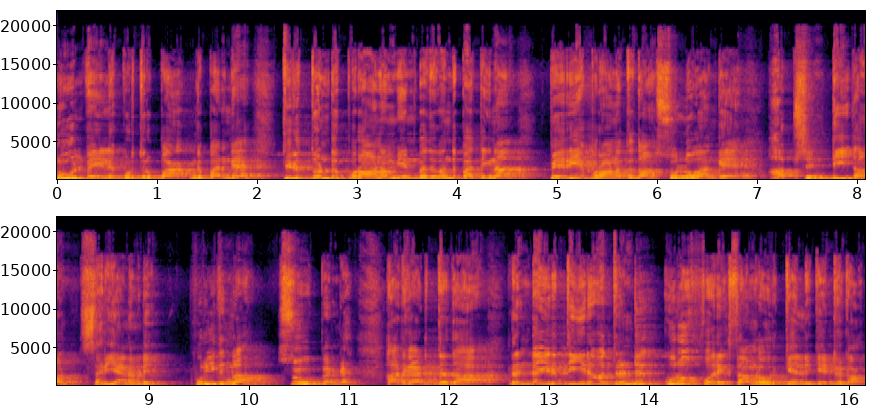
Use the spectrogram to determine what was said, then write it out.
நூல்வேலியில் கொடுத்துருப்பான். இங்கே பாருங்கள் திருத்தொண்டு புராணம் என்பது வந்து பார்த்தீங்கன்னா பெரிய புராணத்தை தான் சொல்லுவாங்க. ஆப்ஷன் டி தான் சரியான விடை புரியுதுங்களா? சூப்பருங்க. அதுக்கு அடுத்ததா ரெண்டாயிரத்தி இருபத்தி ரெண்டு குரூப் ஃபோர் எக்ஸாம்ல ஒரு கேள்வி கேட்டிருக்கான்.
